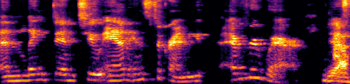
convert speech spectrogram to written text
And LinkedIn too, and Instagram, you, everywhere. Yeah.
